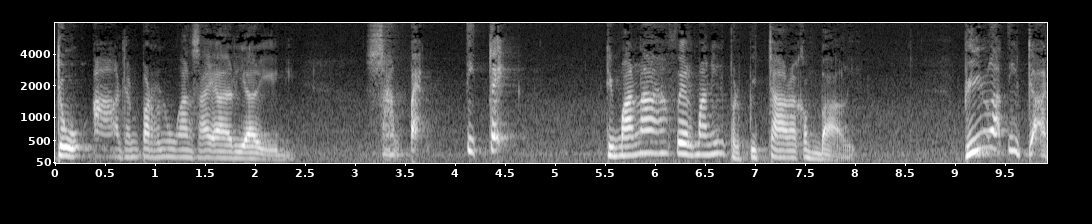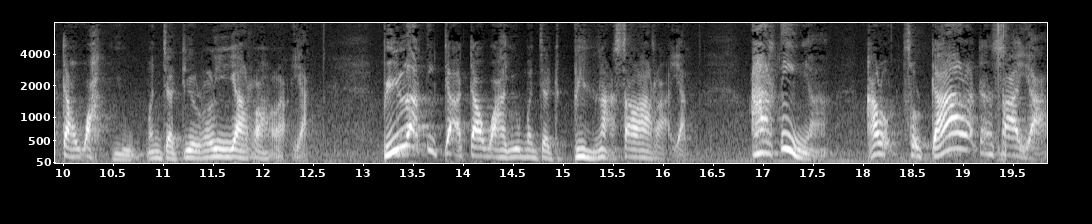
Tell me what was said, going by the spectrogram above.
doa dan perenungan saya hari-hari ini. Sampai titik di mana firman ini berbicara kembali. Bila tidak ada wahyu menjadi liar rakyat. Bila tidak ada wahyu menjadi binasalah rakyat. Artinya kalau saudara dan saya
